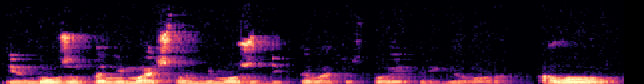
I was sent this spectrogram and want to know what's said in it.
И он должен понимать, что он не может диктовать условия переговора. Алло?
